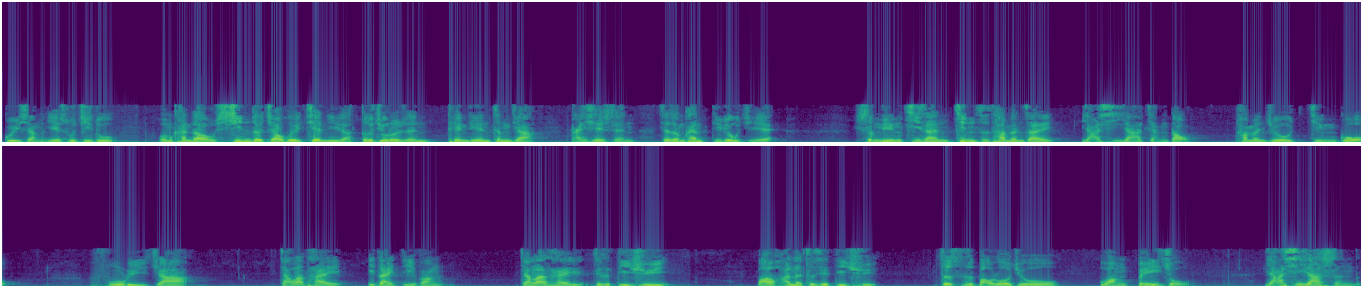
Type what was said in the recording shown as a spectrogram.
归向耶稣基督。我们看到新的教会建立了，得救的人天天增加，感谢神。接着我们看第六节。圣灵既然禁止他们在亚细亚讲道，他们就经过弗吕加、加拉太一带地方。加拉太这个地区包含了这些地区。这时保罗就往北走，亚细亚省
